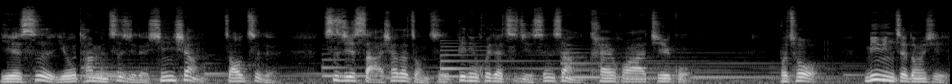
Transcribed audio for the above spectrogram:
也是由他们自己的心象招致的。自己撒下的种子，必定会在自己身上开花结果。不错，命运这东西，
